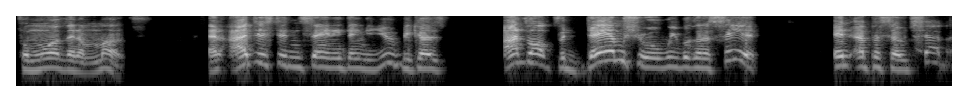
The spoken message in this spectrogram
for more than a month and I just didn't say anything to you because I thought for damn sure we were going to see it in episode seven.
